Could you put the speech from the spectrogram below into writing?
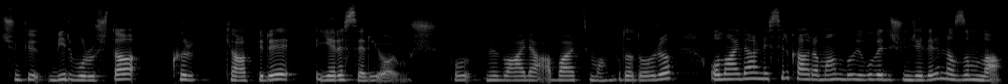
çünkü bir vuruşta 40 kafiri yere seriyormuş. Bu mübalağa, abartma. Bu da doğru. Olaylar nesir kahraman duygu ve düşünceleri nazımla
